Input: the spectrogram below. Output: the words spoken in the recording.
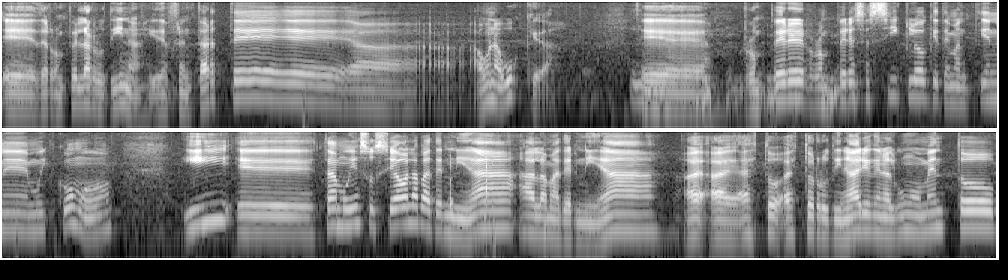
Eh, de romper la rutina y de enfrentarte a, a una búsqueda. Eh, romper, romper ese ciclo que te mantiene muy cómodo y eh, está muy asociado a la paternidad, a la maternidad, a, a- a esto, a esto rutinario que en algún momento,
